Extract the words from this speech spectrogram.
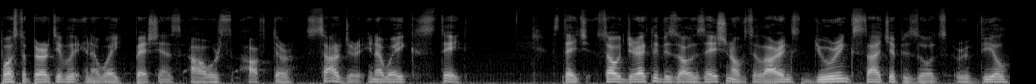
postoperatively in awake patients hours after surgery in awake state stage. So directly visualization of the larynx during such episodes reveal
